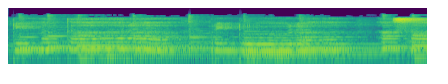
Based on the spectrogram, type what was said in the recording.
di antara rindu dan asa.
